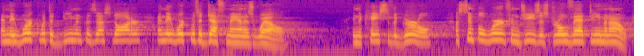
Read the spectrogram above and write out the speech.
and they worked with the demon possessed daughter, and they worked with the deaf man as well. In the case of the girl, a simple word from Jesus drove that demon out.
